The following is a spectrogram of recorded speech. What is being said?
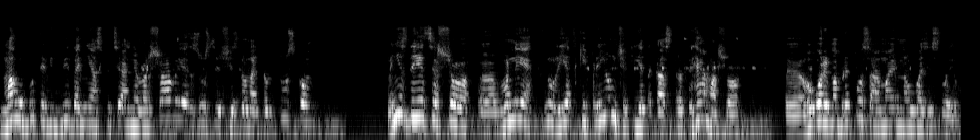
мало бути відвідання спеціальної Варшави, зустрічі з Дональдом Туском. Мені здається, що вони ну є такий прийомчик, є така стратегема, що е, говоримо абрикоса, а маємо на увазі сливу.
